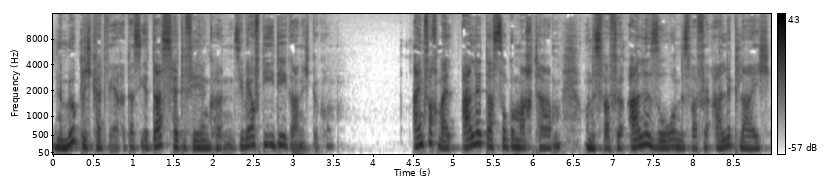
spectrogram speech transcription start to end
eine Möglichkeit wäre, dass ihr das hätte fehlen können. Sie wäre auf die Idee gar nicht gekommen. Einfach weil alle das so gemacht haben und es war für alle so und es war für alle gleich.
